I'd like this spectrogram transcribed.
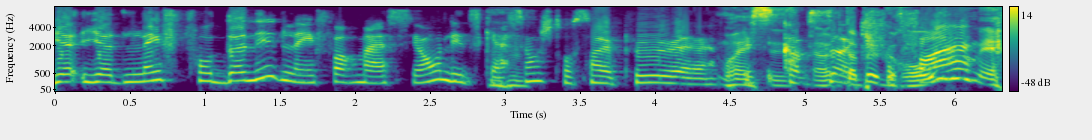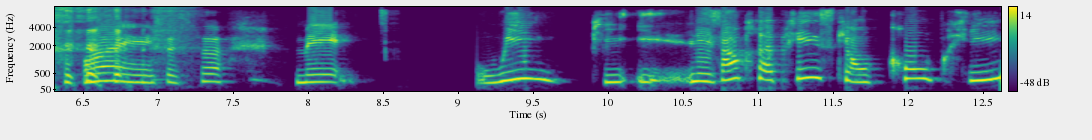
Il y a, de faut donner de l'information, l'éducation, mm-hmm. je trouve ça un peu euh, c'est comme ça. Un, peu gros, mais. oui, c'est ça. Mais oui, puis les entreprises qui ont compris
